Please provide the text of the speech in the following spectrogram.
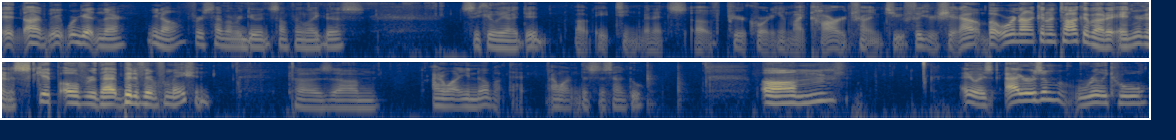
It, uh, it, we're getting there. You know, first time ever doing something like this. Secretly, I did about 18 minutes of pre-recording in my car trying to figure shit out, but we're not going to talk about it, and you're going to skip over that bit of information because um, I don't want you to know about that. I want this to sound cool. Um. Anyways, agorism really cool.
